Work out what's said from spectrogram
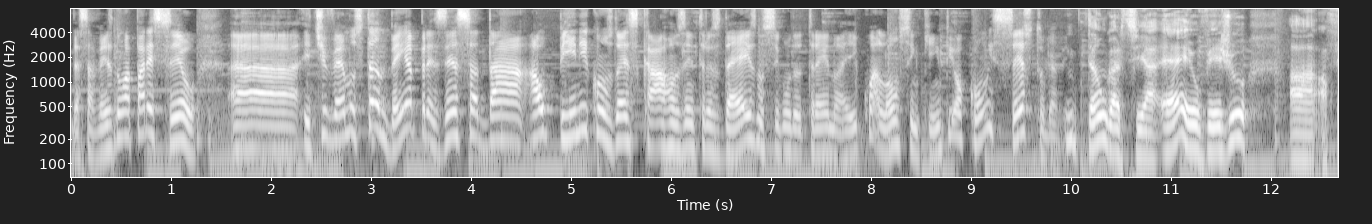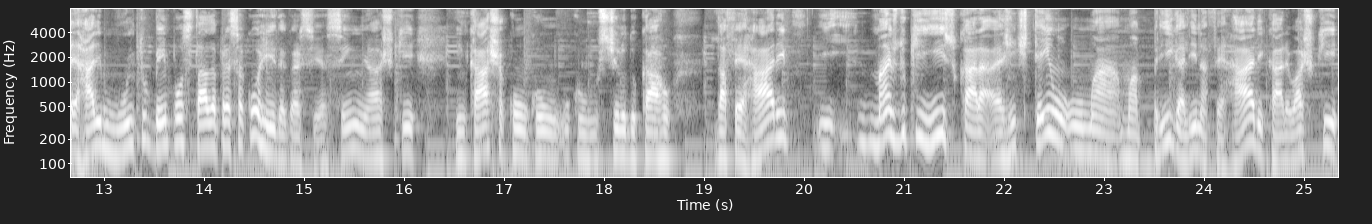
dessa vez não apareceu. Uh, e tivemos também a presença da Alpine com os dois carros entre os 10 no segundo treino aí, com Alonso em quinto e Ocon em sexto, Gabi. Então, Garcia, é, eu vejo a, a Ferrari muito bem postada para essa corrida, Garcia. Sim, acho que encaixa com, com, com o estilo do carro da Ferrari. E mais do que isso, cara, a gente tem uma, uma briga ali na Ferrari, cara. Eu acho que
